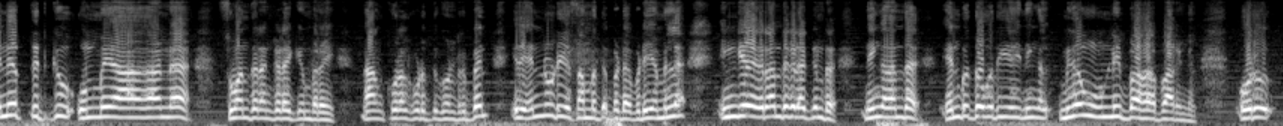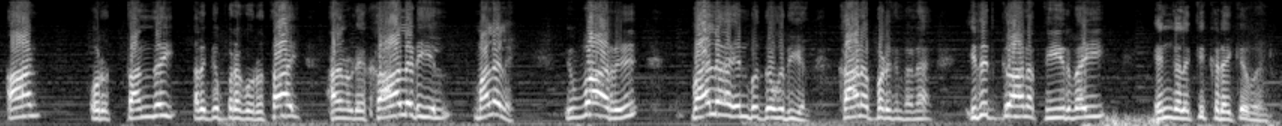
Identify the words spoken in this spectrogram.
இனத்திற்கு உண்மையான சுதந்திரம் கிடைக்கும் வரை நான் குரல் கொடுத்து கொண்டிருப்பேன். இது என்னுடைய சம்மந்தப்பட்ட விடயம் இல்லை. இங்கே இறந்து கிடக்கின்ற நீங்கள் அந்த எண்பு தொகுதியை நீங்கள் மிகவும் உன்னிப்பாக பாருங்கள். ஒரு ஆண் ஒரு தந்தை அதுக்கு பிறகு ஒரு தாய் அதனுடைய காலடியில் மலலை. இவ்வாறு பல எண்பு தொகுதிகள் காணப்படுகின்றன. இதற்கான தீர்வை எங்களுக்கு கிடைக்க வேண்டும்.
